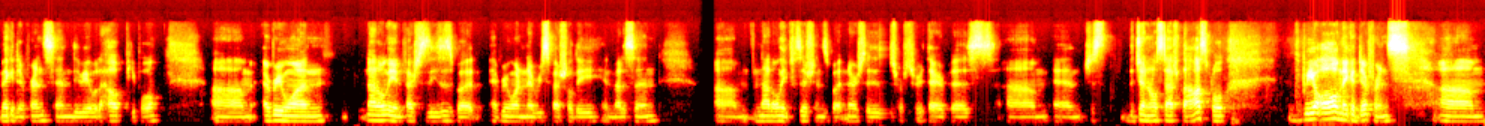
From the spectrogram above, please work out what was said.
make a difference and to be able to help people. Um, everyone, not only infectious diseases, but everyone in every specialty in medicine um, not only physicians but nurses, respiratory therapists, um, and just the general staff of the hospital. We all make a difference um,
